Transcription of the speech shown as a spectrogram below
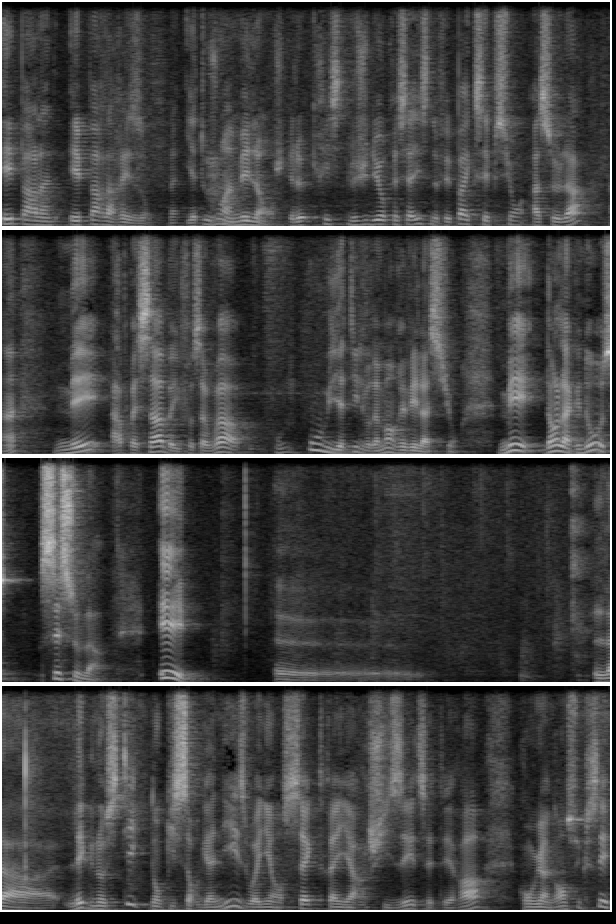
et par, la, raison. Il y a toujours un mélange. Et le, le judéo-christianisme ne fait pas exception à cela. Hein, mais après ça, ben, il faut savoir où y a-t-il vraiment révélation? Mais dans la gnose, c'est cela. Et euh, les gnostiques, donc qui s'organisent, voyez, en sectes très hiérarchisées, etc., qui ont eu un grand succès,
